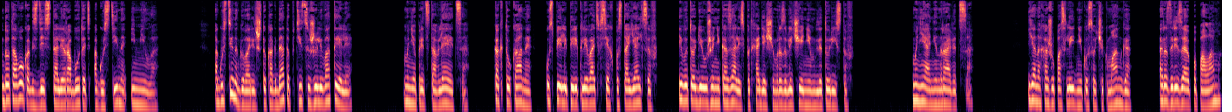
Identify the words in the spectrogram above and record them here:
до того, как здесь стали работать Агустина и Мила. Агустина говорит, что когда-то птицы жили в отеле. Мне представляется, как туканы успели переклевать всех постояльцев и в итоге уже не казались подходящим развлечением для туристов. Мне они нравятся. Я нахожу последний кусочек манго, разрезаю пополам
